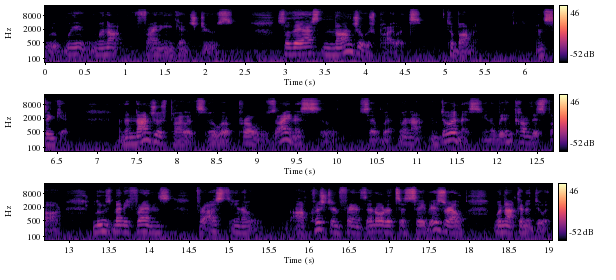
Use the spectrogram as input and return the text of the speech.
we, we we're not fighting against Jews, so they asked non-Jewish pilots to bomb it and sink it. And the non-Jewish pilots who were pro-Zionists, said, we're not doing this. You know, we didn't come this far, lose many friends for us, you know, our Christian friends, in order to save Israel. We're not going to do it.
